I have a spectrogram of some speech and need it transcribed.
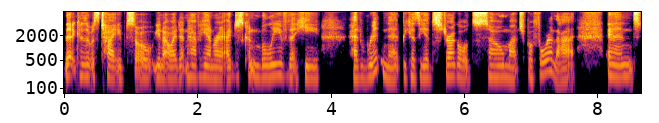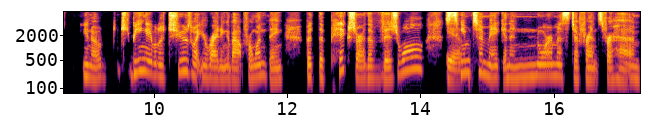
that because it was typed. So, you know, I didn't have handwriting. I just couldn't believe that he had written it because he had struggled so much before that. And, you know, being able to choose what you're writing about for one thing, but the picture, the visual yeah. seemed to make an enormous difference for him.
